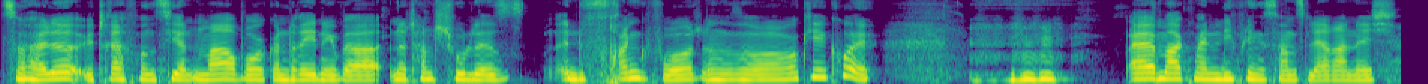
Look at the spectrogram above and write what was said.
zur Hölle, wir treffen uns hier in Marburg und reden über eine Tanzschule in Frankfurt. Und so, okay, cool. er mag meinen Lieblingstanzlehrer nicht.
